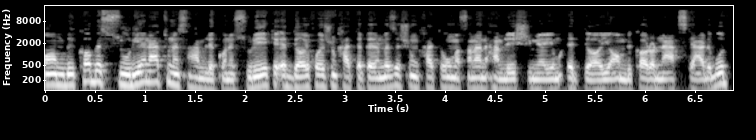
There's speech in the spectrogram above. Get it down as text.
آمریکا به سوریه نتونست حمله کنه. سوریه که ادعای خودشون خط قرمزشون خط اون مثلا حمله شیمیایی ادعای آمریکا رو نقض کرده بود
